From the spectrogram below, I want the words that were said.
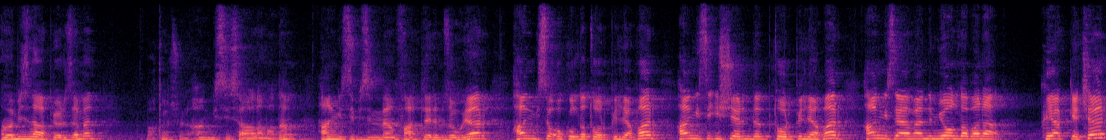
Ama biz ne yapıyoruz hemen? Bakın şöyle hangisi sağlam adam, hangisi bizim menfaatlerimize uyar, hangisi okulda torpil yapar, hangisi iş yerinde torpil yapar, hangisi efendim yolda bana kıyak geçer,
